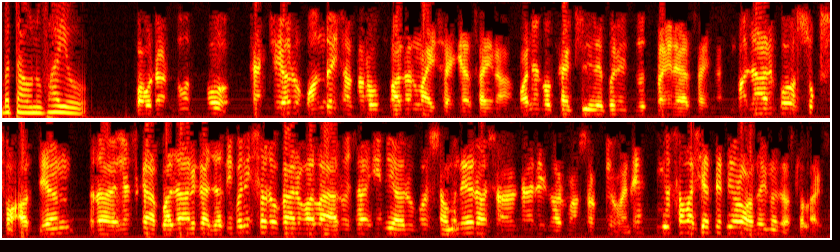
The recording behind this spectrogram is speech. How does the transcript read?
बताउनुभयो। फ्याक्ट्रीहरू बन्दैछ तर उत्पादनमा आइसकेका छैन भनेको फ्याक्ट्रीले पनि दुध पाइरहेको छैन बजारको सूक्ष्म अध्ययन र यसका बजारका जति पनि सरोकारवालाहरू छ यिनीहरूको समन्वय र सहकारी गर्न सक्यो भने यो समस्या त्यति हुँदैन जस्तो लाग्छ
